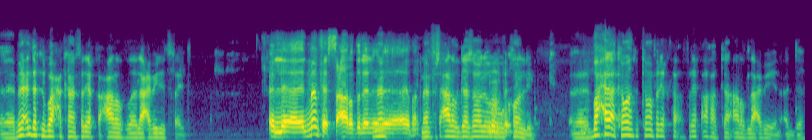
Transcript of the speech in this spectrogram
من عندك البارحة كان فريق عارض لاعبين ال trade ال- الممفيس عارض أيضا. ممفيس عارض جاسول ممفيس. وكونلي. آه، البارحة لا كمان كمان فريق فريق آخر كان عارض لاعبين عنده.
